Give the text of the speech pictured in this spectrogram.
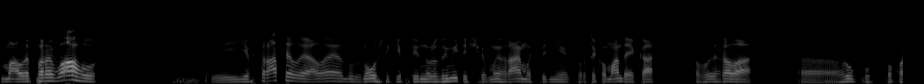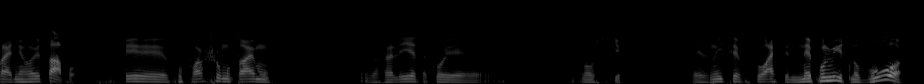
Мали перевагу. І її втратили, але ну, знову ж таки потрібно розуміти, що ми граємо сьогодні проти команди, яка виграла е, групу попереднього етапу. І по першому тайму взагалі такої знову ж таки різниці в класі непомітно було.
